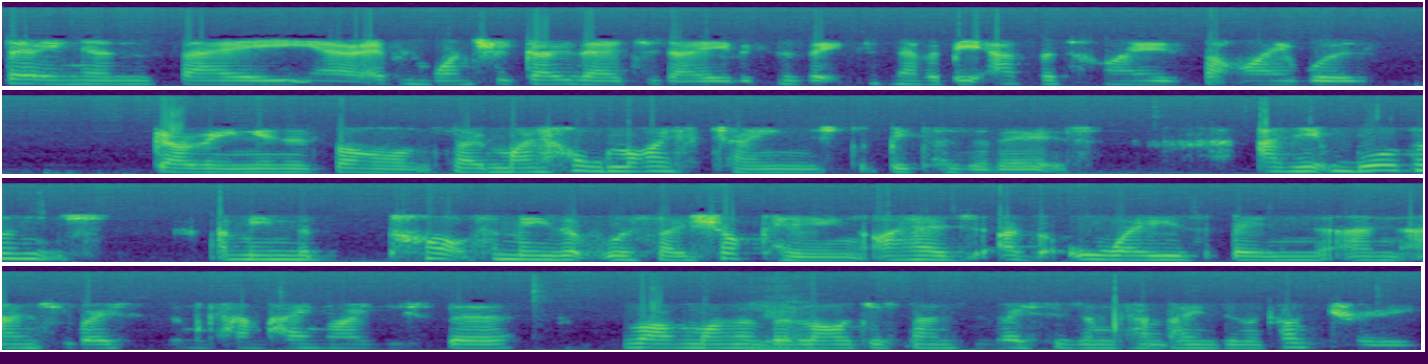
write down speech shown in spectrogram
thing and say, you know, everyone should go there today because it could never be advertised that I was going in advance. So my whole life changed because of it. And it wasn't I mean, the part for me that was so shocking, I had I've always been an anti-racism campaigner. I used to run one of Yeah. the largest anti-racism campaigns in the country.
